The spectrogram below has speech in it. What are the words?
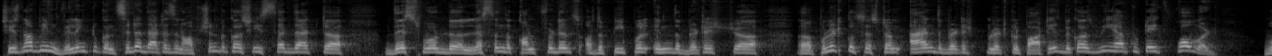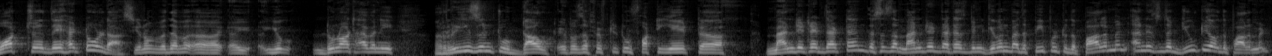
She's not been willing to consider that as an option because she said that uh, this would uh, lessen the confidence of the people in the British uh, political system and the British political parties because we have to take forward what uh, they had told us. You know, whether uh, uh you do not have any reason to doubt it was a 52-48 uh, mandate at that time. This is a mandate that has been given by the people to the parliament and it's the duty of the parliament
